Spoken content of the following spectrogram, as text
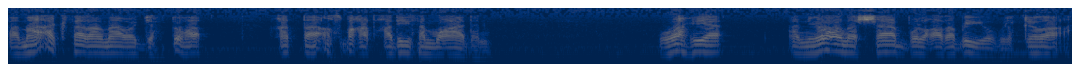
فما أكثر ما وجهتها حتى أصبحت حديثا معادا وهي أن يعنى الشاب العربي بالقراءة.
